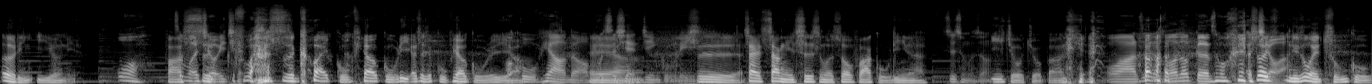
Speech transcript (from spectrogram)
二零一二年。哇，发这么久以前发四块股票股利，而且是股票股利啊，哦，股票的哦，不是现金股利。是在上一次什么时候发股利呢？是什么时候？一九九八年。哇，这个什么都隔这么 久啊！所以你如果你存股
